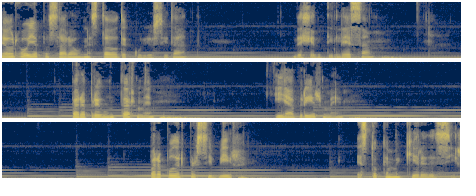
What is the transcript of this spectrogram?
Y ahora voy a pasar a un estado de curiosidad, de gentileza, para preguntarme y abrirme para poder percibir esto que me quiere decir.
